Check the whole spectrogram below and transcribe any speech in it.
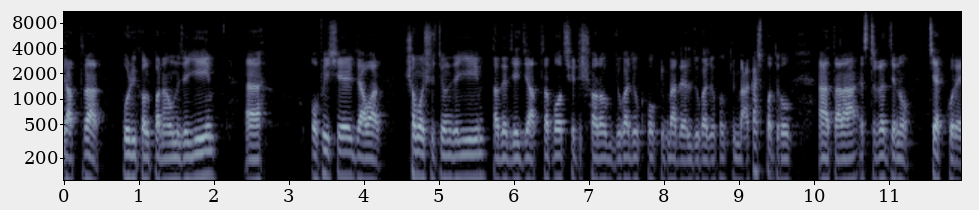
যাত্রার পরিকল্পনা অনুযায়ী অফিসে যাওয়ার সময়সূচি অনুযায়ী তাদের যে যাত্রাপথ, সেটি সড়ক যোগাযোগ হোক কিংবা রেল যোগাযোগ হোক কিংবা আকাশপথে হোক তারা স্ট্যাটাস যেন চেক করে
